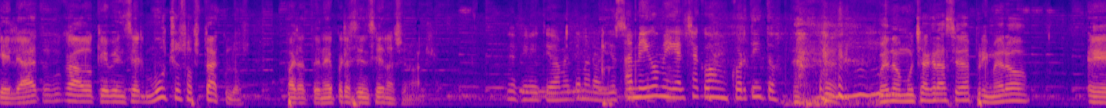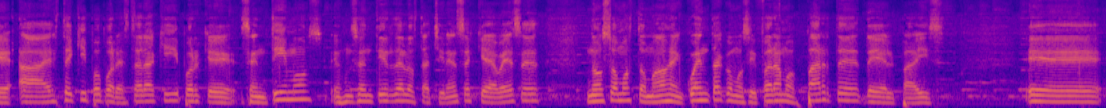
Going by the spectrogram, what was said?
que le ha tocado que vencer muchos obstáculos para tener presencia nacional. Definitivamente maravilloso. Amigo Miguel Chacón, cortito. Bueno, muchas gracias primero eh, a este equipo por estar aquí, porque sentimos, es un sentir de los tachirenses que a veces no somos tomados en cuenta como si fuéramos parte del país. Eh,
